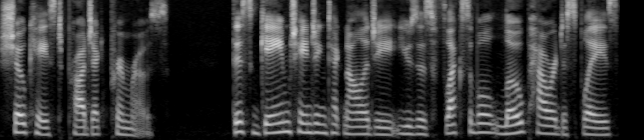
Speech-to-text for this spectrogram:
showcased Project Primrose this game changing technology uses flexible, low power displays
